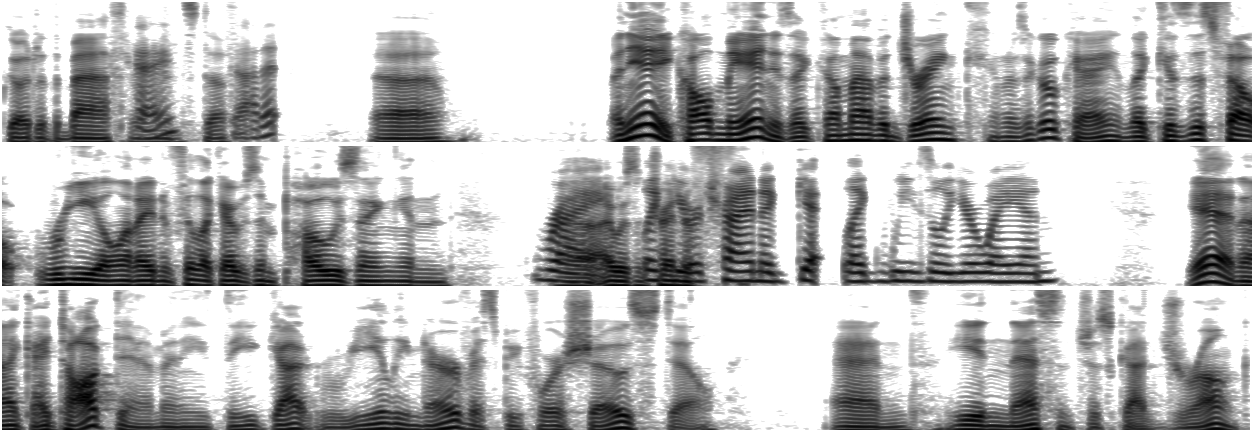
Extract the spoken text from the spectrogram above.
go to the bathroom Okay. and stuff. Got it. Uh, and yeah, he called me in. He's like, "Come have a drink," and I was like, "Okay," like because this felt real, and I didn't feel like I was imposing. And Right. I wasn't like trying you to were f- trying to get like weasel your way in. yeah, and like I talked to him, and he he got really nervous before shows still, and he in essence just got drunk.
